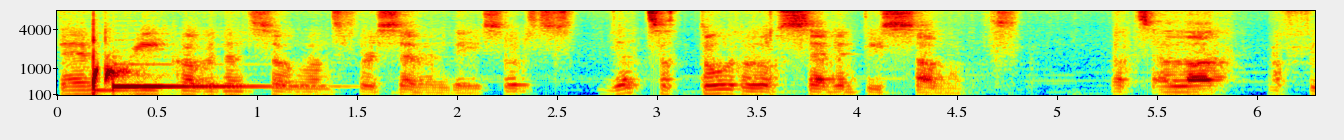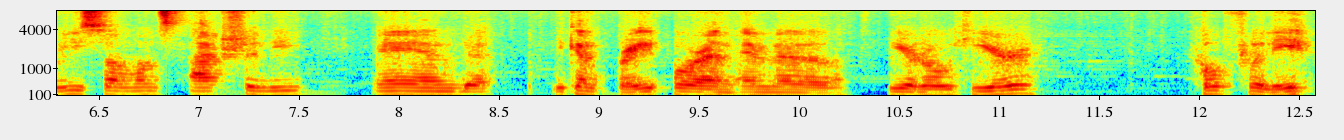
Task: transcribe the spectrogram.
10 free Covenant summons for seven days. So that's a total of 70 summons. That's a lot of free summons actually. And you can pray for an ML hero here. Hopefully.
